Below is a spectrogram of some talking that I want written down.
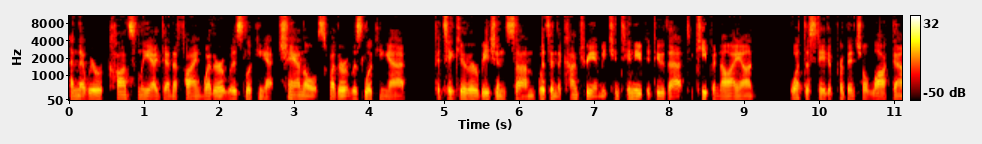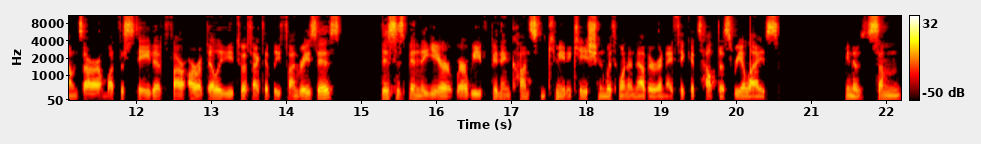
and that we were constantly identifying whether it was looking at channels, whether it was looking at particular regions um, within the country, and we continue to do that to keep an eye on what the state of provincial lockdowns are and what the state of our, our ability to effectively fundraise is, this has been the year where we've been in constant communication with one another. And I think it's helped us realize, you know, some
